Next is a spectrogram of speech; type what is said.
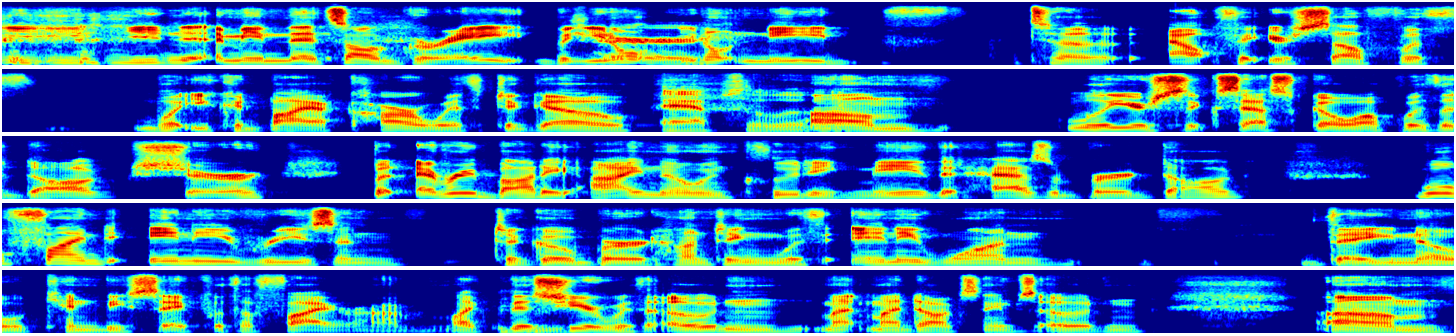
you, you- I mean, that's all great, but you don't you don't need to outfit yourself with what you could buy a car with to go. absolutely Um, will your success go up with a dog? Sure. But everybody I know, including me, that has a bird dog, will find any reason to go bird hunting with anyone they know can be safe with a firearm. Like this year with Odin, my, my dog's name's Odin. Um,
